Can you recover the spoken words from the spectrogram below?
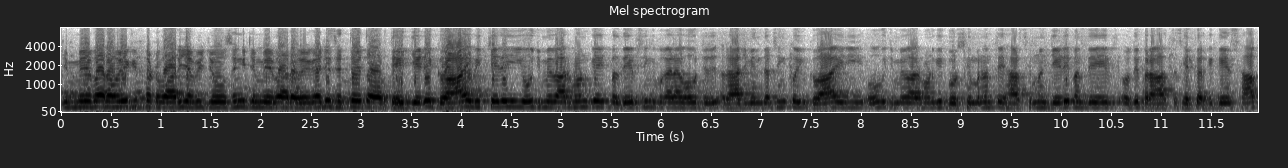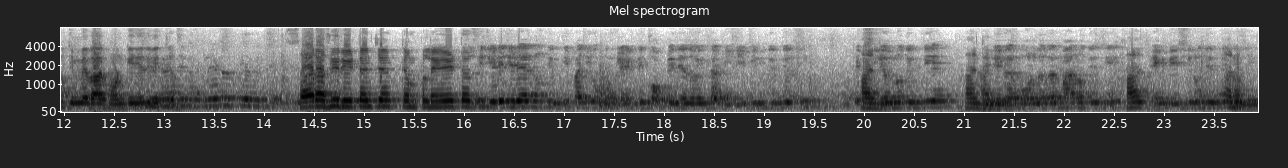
ਜ਼ਿੰਮੇਵਾਰ ਹੋਏਗੀ ਪਟਵਾਰੀ ਅਭਿਜੋਤ ਸਿੰਘ ਜ਼ਿੰਮੇਵਾਰ ਹੋਏਗਾ ਜੀ ਸਿੱਧੇ ਤੌਰ ਤੇ। ਤੇ ਜਿਹੜੇ ਗਵਾਹ ਵਿੱਚ ਇਹਦੇ ਜੀ ਉਹ ਜ਼ਿੰਮੇਵਾਰ ਹੋਣਗੇ ਬਲਦੇਵ ਸਿੰਘ ਵਗੈਰਾ ਹੋਰ ਜ- ਰਾਜਵਿੰਦਰ ਸਿੰਘ ਕੋਈ ਗਵਾਹ ਹੈ ਜੀ ਉਹ ਵੀ ਜ਼ਿੰਮੇਵਾਰ ਹੋਣਗੇ ਗੁਰਸਿਮਰਨ ਤੇ ਹਰਸਿਮਰਨ ਜਿਹੜੇ ਬੰਦੇ ਉਹਦੇ ਬਰਾਸਤ ਸੇਲ ਕਰਕੇ ਗਏ ਸਭ ਜ਼ਿੰਮੇਵਾਰ ਹੋਣਗੇ ਜੀ ਇਹਦੇ ਵਿੱਚ। ਸਰ ਅਸੀਂ ਰਿਟਰਨ 'ਚ ਕੰਪਲੇਂਟ ਤੁਸੀਂ ਜਿਹੜੇ ਜਿਹੜੇ ਨੂੰ ਦਿੱਤੀ ਭਾਜੀ ਉਹ ਕੰਪਲੇਂਟ ਦੀ ਕਾਪੀ ਦੇ ਦਿਓ ਇੱਕ ਤਾਂ ਡੀਜੀਪੀ ਨੂੰ ਦਿੱਤੀ ਤੁਸੀਂ। ਇੱਕ ਹਾਂਜੀ। ਸੀਐਮ ਨੂੰ ਦਿੱਤੀ ਹੈ ਹਾਂਜੀ। ਇੱਕ ਬੋਲ ਗਗਨ ਮਾਨ ਨੂੰ ਦਿੱਤੀ ਹਾਂ। ਇੱਕ ਡੀਸੀ ਨੂੰ ਦਿੱਤੀ ਹਾਂਜੀ,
